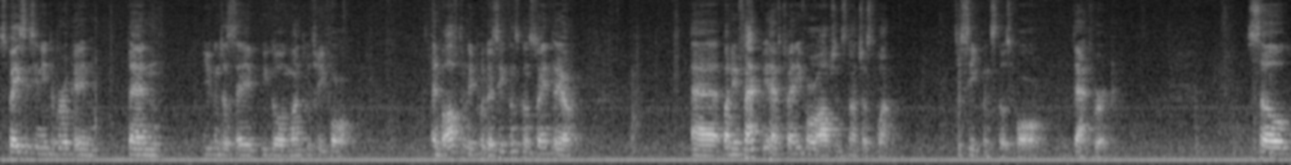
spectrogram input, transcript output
spaces you need to work in, then you can just say we go in one, two, three, four. And often they put a sequence constraint there. Uh, but in fact, we have 24 options, not just one, to sequence those four that work. So,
